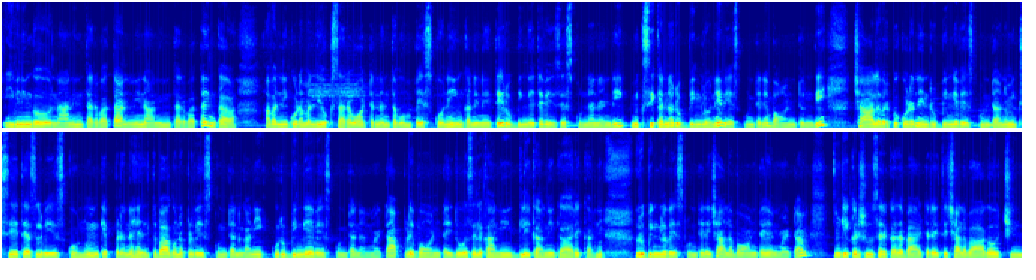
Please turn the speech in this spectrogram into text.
ఈవినింగ్ నానిన తర్వాత అన్నీ నానిన తర్వాత ఇంకా అవన్నీ కూడా మళ్ళీ ఒకసారి వాటర్ని అంతా వంపేసుకొని ఇంకా నేనైతే రుబ్బింగ్ అయితే వేసేసుకున్నానండి. మిక్సీ కన్నా రుబ్బింగ్లోనే వేసుకుంటేనే బాగుంటుంది. చాలా వరకు కూడా నేను రుబ్బింగే వేసుకుంటాను. మిక్సీ అయితే అసలు వేసుకోను. ఇంకెప్పుడైనా హెల్త్ బాగున్నప్పుడు వేసుకుంటాను కానీ ఎక్కువ రుబ్బింగే వేసుకుంటాను అనమాట అప్పుడే బాగుంటాయి. దోశలు కానీ ఇడ్లీ కానీ గారె కానీ రుబ్బింగ్లో వేసుకుంటేనే చాలా బాగుంటాయి అనమాట ఇంక ఇక్కడ చూసారు కదా బ్యాటర్ అయితే చాలా బాగా వచ్చింది.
